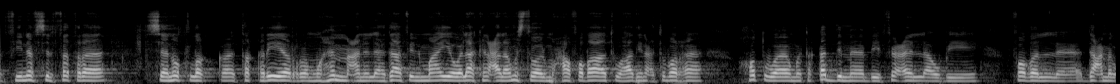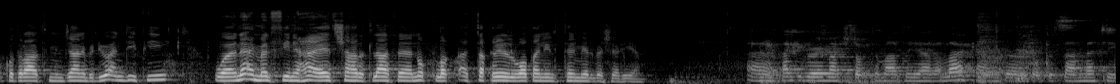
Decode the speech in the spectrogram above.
في نفس الفترة سنطلق تقرير مهم عن الأهداف المائية ولكن على مستوى المحافظات وهذه نعتبرها خطوة متقدمة بفعل أو بفضل دعم القدرات من جانب اليو إن دي بي. ونأمل في نهاية شهر ثلاثة نطلق التقرير الوطني للتنمية البشرية. Uh, thank you very much, Dr. Mahdi Al-Alak and uh, Dr. Sami Matti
